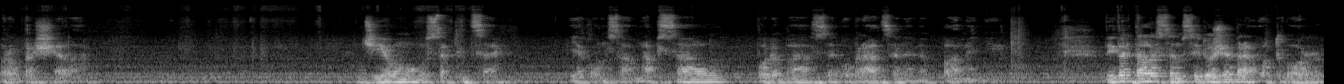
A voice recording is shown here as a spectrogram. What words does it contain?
propršela. Giomovo srdce, jak on sám napsal, podobá se obrácenému plameni. Vyvrtal jsem si do žebra otvor,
